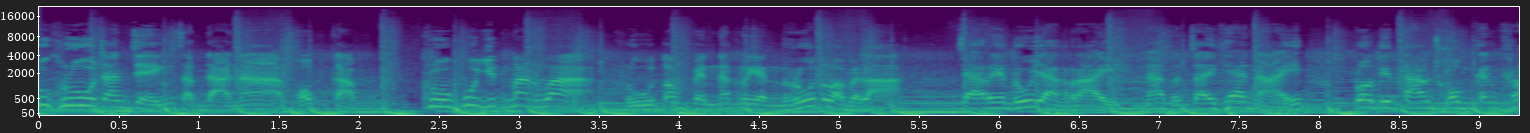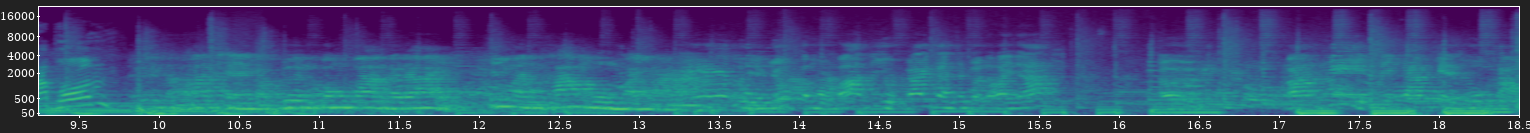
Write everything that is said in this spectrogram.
ครูครูจันเจ๋งสัปดาห์หน้าพบกับครูผู้ยึดมั่นว่าครูต้องเป็นนักเรียนรู้ตลอดเวลา จะเรียนรู้อย่างไร น่าสนใจแค่ไหน โปรดติดตามชมกันครับผม สามารถแชร์กับเพื่อนกว้างๆก็ได้ ที่มันข้ามมุมไปมาหลุมยุบกับหมู่บ้านที่อยู่ใกล้กันจะเกิดอะไรนะ เออบางที่มีการเปลี่ยนภูเขา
